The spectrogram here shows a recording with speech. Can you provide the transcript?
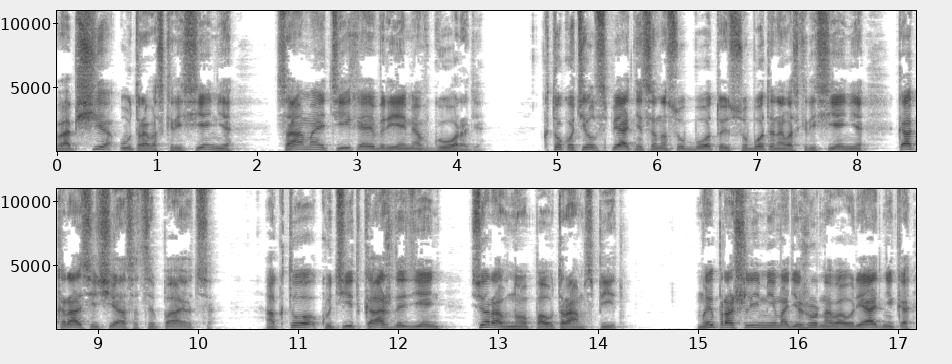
Вообще, утро воскресенья – самое тихое время в городе. Кто кутил с пятницы на субботу и с субботы на воскресенье, как раз сейчас отсыпаются. А кто кутит каждый день, все равно по утрам спит. Мы прошли мимо дежурного урядника,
